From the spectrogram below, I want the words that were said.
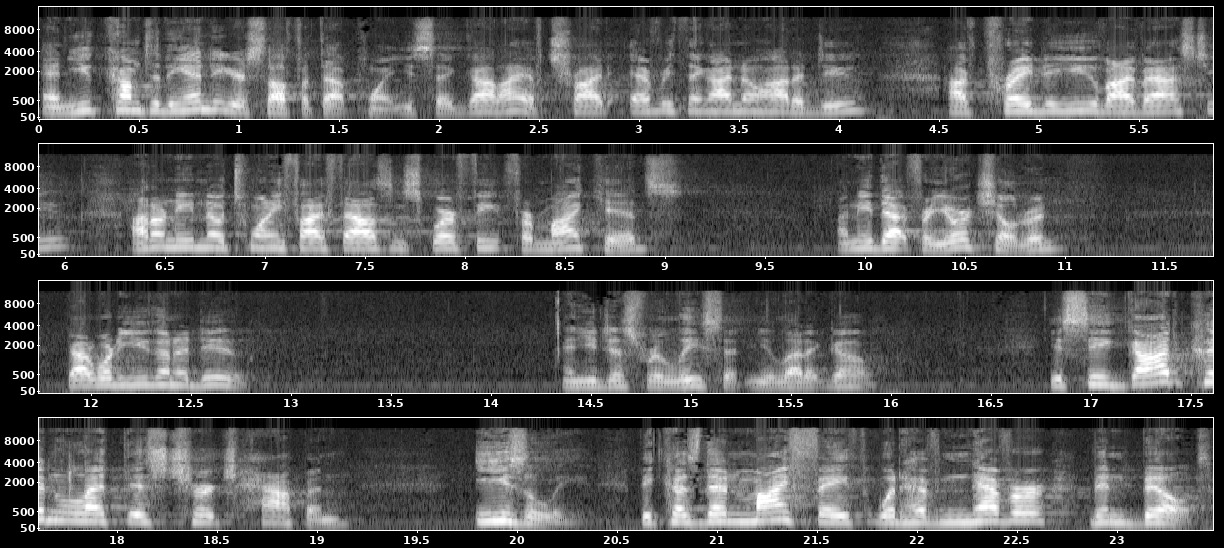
and you come to the end of yourself at that point. You say, "God, I have tried everything I know how to do. I've prayed to you. I've asked you. I don't need no 25,000 square feet for my kids. I need that for your children. God, what are you going to do?" And you just release it and you let it go. You see, God couldn't let this church happen easily because then my faith would have never been built.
